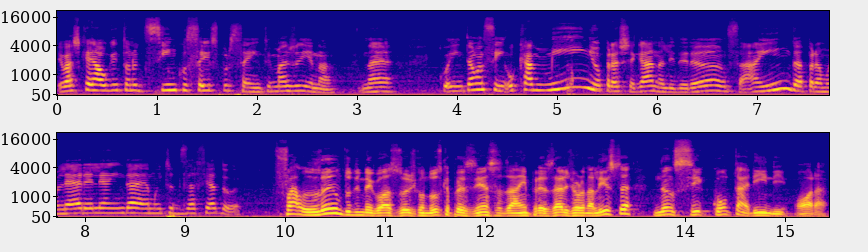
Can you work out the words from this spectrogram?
Eu acho que é algo em torno de 5, 6%, imagina, né? Então, assim, o caminho para chegar na liderança, ainda para a mulher, ele ainda é muito desafiador. Falando de negócios hoje conosco, a presença da empresária e jornalista Nancy Contarini. Ora.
